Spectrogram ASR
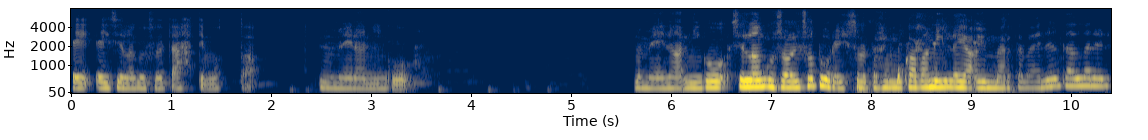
Ei, ei silloin, kun se oli tähti, mutta mä meinaan niinku... Mä meinaan niinku, silloin kun se oli soturi, se oli tosi mukava niille ja ymmärtäväinen tällainen.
